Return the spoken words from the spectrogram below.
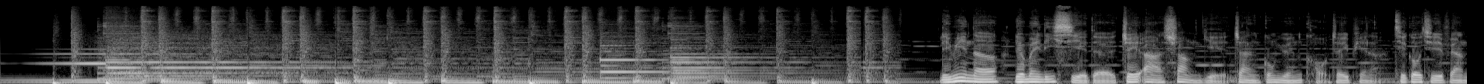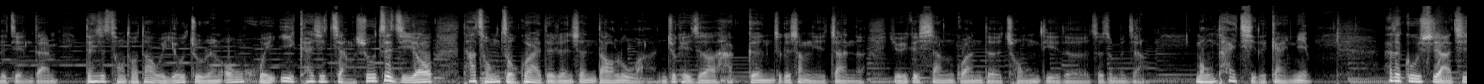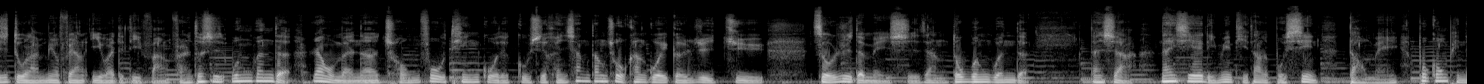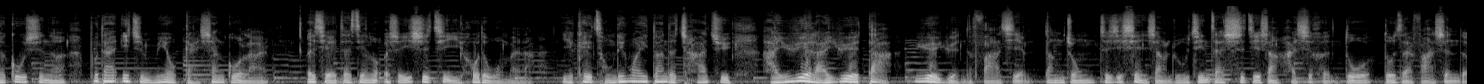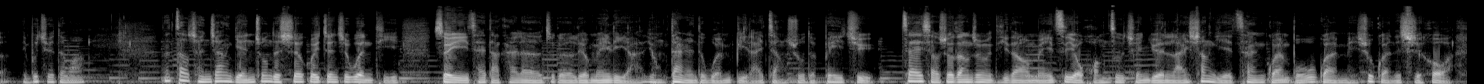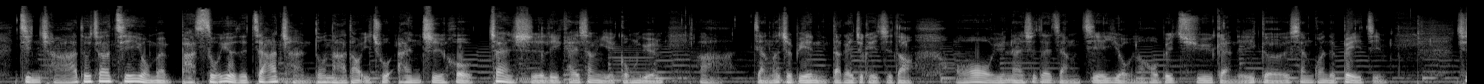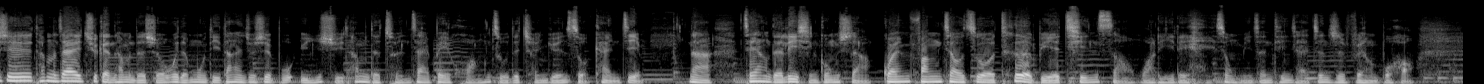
里面呢，刘梅里写的 JR 上野站公园口这一篇啊，结构其实非常的简单，但是从头到尾由主人翁回忆开始讲述自己哦，他从走过来的人生道路啊，你就可以知道他跟这个上野站呢有一个相关的重叠的，这怎么讲？蒙太奇的概念，他的故事啊，其实读来没有非常意外的地方，反而都是温温的，让我们呢重复听过的故事，很像当初我看过一个日剧《昨日的美食》这样，都温温的。但是啊，那一些里面提到的不幸、倒霉、不公平的故事呢，不但一直没有改善过来，而且在进入二十一世纪以后的我们啊，也可以从另外一端的差距还越来越大。越远的发现当中，这些现象如今在世界上还是很多都在发生的，你不觉得吗？那造成这样严重的社会政治问题，所以才打开了这个刘梅里啊，用淡然的文笔来讲述的悲剧。在小说当中有提到，每一次有皇族成员来上野参观博物馆、美术馆的时候啊，警察都叫街友们把所有的家产都拿到一处安置后，暂时离开上野公园啊。讲到这边，你大概就可以知道，哦，原来是在讲街友然后被驱赶的一个相关的背景。其实他们在驱赶他们的时候，为的目的当然就是不允许他们的存在被皇族的成员所看见。那这样的例行公事啊，官方叫做特别清扫。哇哩嘞，这种名称听起来真的是非常不好。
